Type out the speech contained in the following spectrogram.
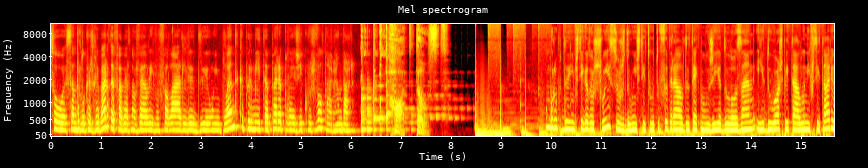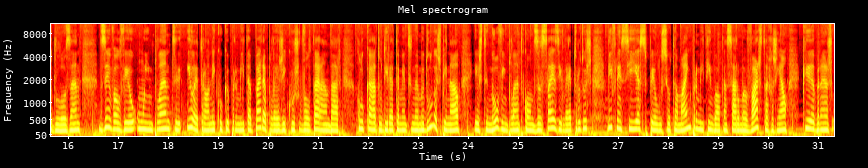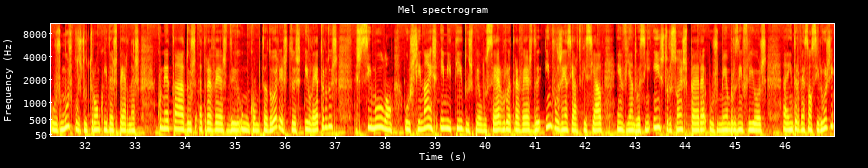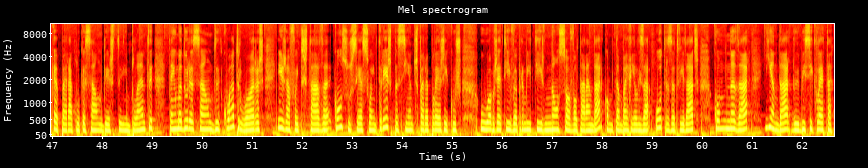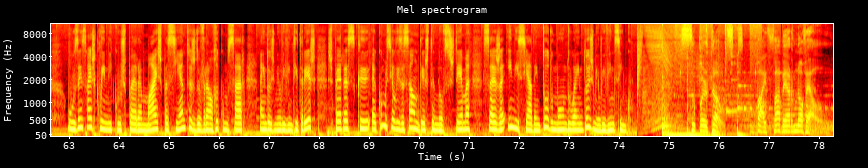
Sou a Sandra Lucas Ribeiro, da Faber Novel, e vou falar-lhe de um implante que permita paraplégicos voltar a andar. Hot Toast. Um grupo de investigadores suíços do Instituto Federal de Tecnologia de Lausanne e do Hospital Universitário de Lausanne desenvolveu um implante eletrónico que permita paraplégicos voltar a andar. Colocado diretamente na medula espinal, este novo implante com 16 elétrodos diferencia-se pelo seu tamanho, permitindo alcançar uma vasta região que abrange os músculos do tronco e das pernas. Conectados através de um computador, estes elétrodos simulam os sinais emitidos pelo cérebro através de inteligência artificial, enviando assim instruções para os membros inferiores. A intervenção cirúrgica para a colocação deste implante tem uma duração de 4 horas e já foi testada com sucesso em três pacientes paraplégicos. O objetivo é permitir não só voltar a andar, como também realizar outras atividades, como nadar e andar de bicicleta. Os ensaios clínicos para mais pacientes deverão recomeçar em 2023. Espera-se que a comercialização deste novo sistema seja iniciada em todo o mundo em 2025. Super Toast by Faber Novel.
